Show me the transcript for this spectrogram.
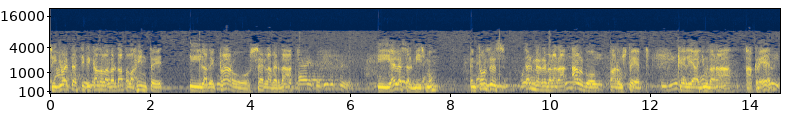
si yo he testificado la verdad a la gente y la declaro ser la verdad, y Él es el mismo, entonces Él me revelará algo para usted que le ayudará a creer.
